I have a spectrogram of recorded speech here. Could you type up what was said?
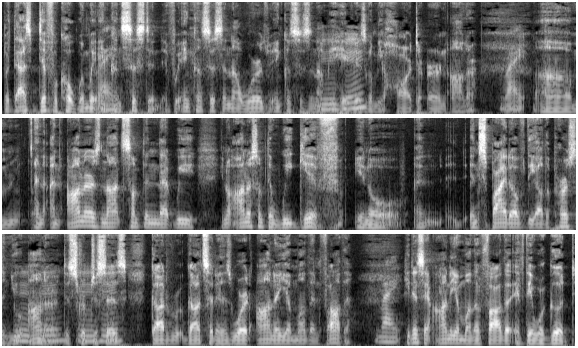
But that's difficult when we're Right. inconsistent. If we're inconsistent in our words, we're inconsistent in our mm-hmm. behavior. It's gonna be hard to earn honor. Right. Um, and, and honor is not something that we, you know, honor is something we give, you know, and in spite of the other person, you honor. Mm-hmm. The scripture mm-hmm. says, God, God said in His Word, honor your mother and father. Right. He didn't say honor your mother and father if they were good.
